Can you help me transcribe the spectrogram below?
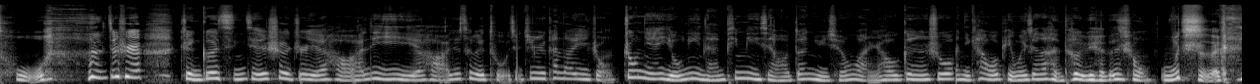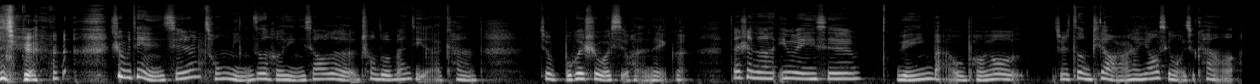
土，就是整个情节设置也好啊，立意也好啊，就特别土，就就是看到一种中年油腻男拼命想要端女权碗，然后跟人说，你看我品味真的很特别的这种无耻的感觉。这部电影其实从名字和营销的创作班底来看，就不会是我喜欢的那个。但是呢，因为一些原因吧，我朋友就是赠票，然后他邀请我去看了。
